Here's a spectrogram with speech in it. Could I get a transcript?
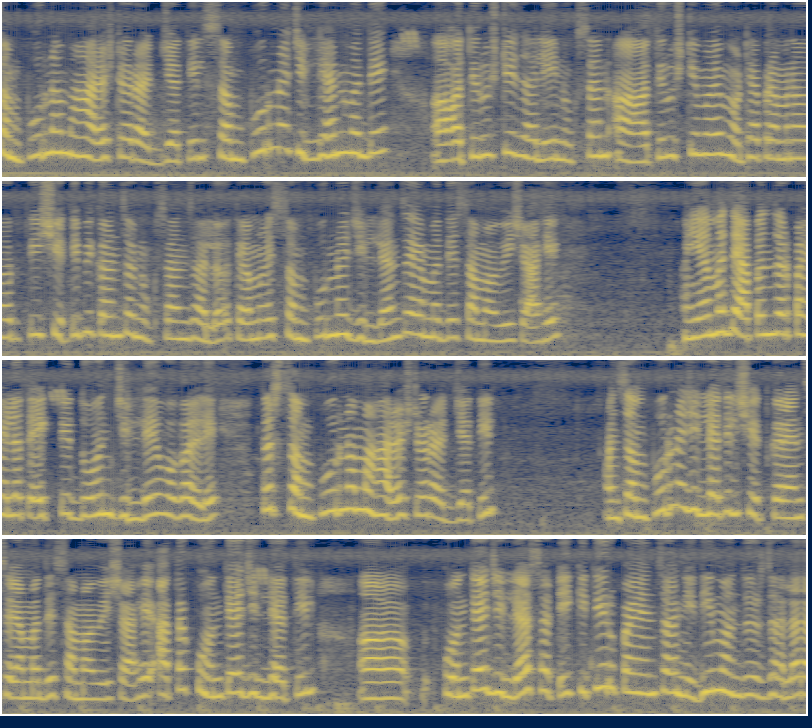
संपूर्ण महाराष्ट्र राज्यातील संपूर्ण जिल्ह्यांमध्ये अतिवृष्टी झाली. नुकसान अतिवृष्टीमुळे मोठ्या प्रमाणावरती शेती पिकांचं नुकसान झालं. त्यामुळे संपूर्ण जिल्ह्यांचा यामध्ये समावेश आहे. यामध्ये आपण जर पाहिलं तर एक ते दोन जिल्हे वगळले तर संपूर्ण महाराष्ट्र राज्यातील संपूर्ण जिल्ह्यातील शेतकऱ्यांचा यामध्ये समावेश आहे. आता कोणत्या जिल्ह्यातील कोणत्या जिल्ह्यासाठी किती रुपयांचा निधी मंजूर झाला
